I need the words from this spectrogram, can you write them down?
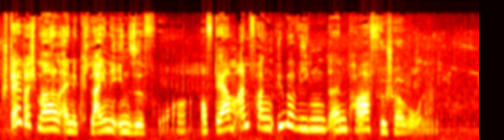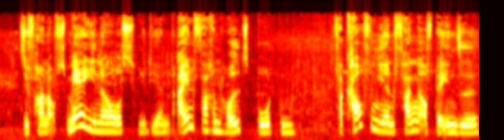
Stellt euch mal eine kleine Insel vor, auf der am Anfang überwiegend ein paar Fischer wohnen. Sie fahren aufs Meer hinaus mit ihren einfachen Holzbooten verkaufen ihren Fang auf der Insel,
